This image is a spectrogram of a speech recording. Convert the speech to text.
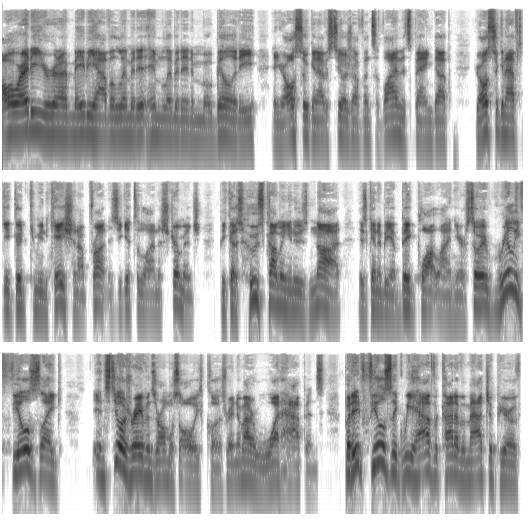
already you're going to maybe have a limited him limited in mobility and you're also going to have a Steelers offensive line that's banged up. You're also going to have to get good communication up front as you get to the line of scrimmage because who's coming and who's not is going to be a big plot line here. So it really feels like and Steelers Ravens are almost always close, right? No matter what happens. But it feels like we have a kind of a matchup here of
